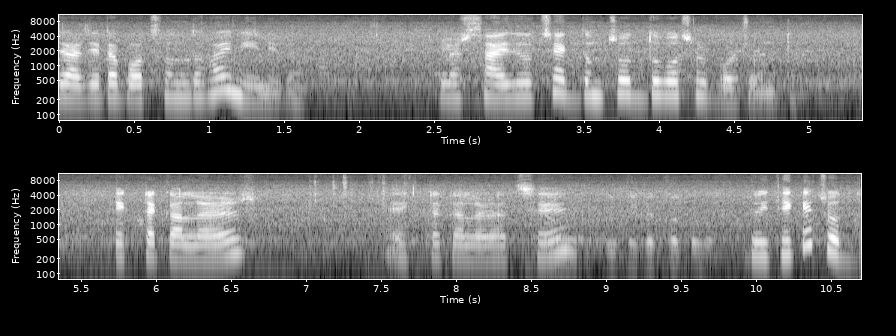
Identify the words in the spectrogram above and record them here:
যার যেটা পছন্দ হয় নিয়ে নেবেন। এগুলোর সাইজ হচ্ছে একদম চোদ্দ বছর পর্যন্ত। একটা কালার একটা কালার আছে দুই থেকে চোদ্দ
